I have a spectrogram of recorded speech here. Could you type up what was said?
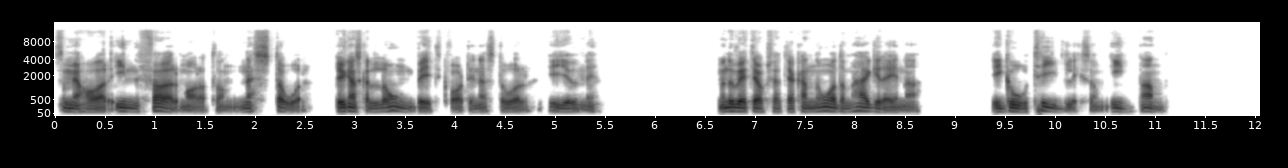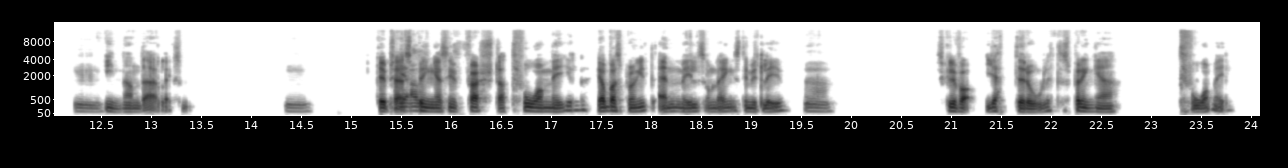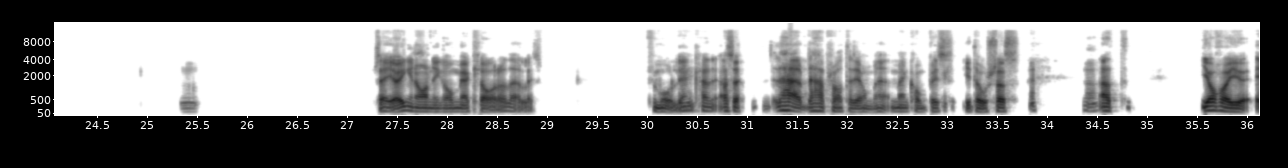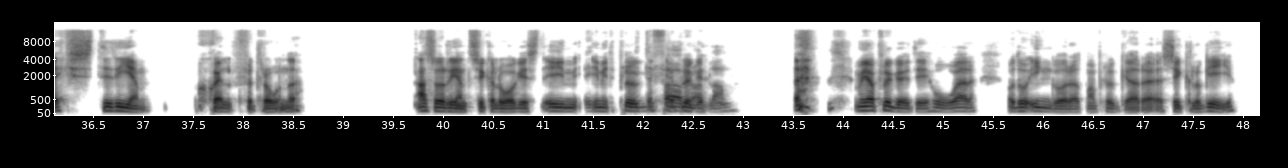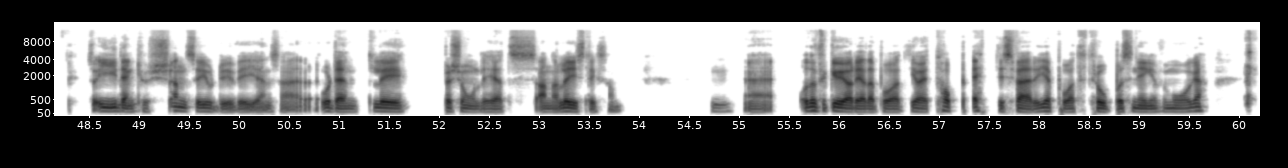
som jag Mm. har inför maraton nästa år. Det är ganska lång bit kvar till nästa år i juni. Mm. Men då vet jag också att jag kan nå de här grejerna i god tid liksom innan, mm, innan där liksom. mm, Typ såhär springa sin första två mil. Jag har bara sprungit en mil som längst i mitt liv. ja, Det skulle vara jätteroligt att springa två mil. Mm. Så jag har ingen aning om jag klarar det liksom. Förmodligen kan alltså det här, det här pratade jag om med, med en kompis i torsdags. Ja. Att jag har ju extremt självförtroende. Alltså Mm. rent psykologiskt. I, i mitt plugg. lite för bra pluggar, ibland. men jag pluggar ju till HR och då ingår det att man pluggar eh, psykologi. Så i den Mm. kursen så gjorde vi en så här ordentlig personlighetsanalys liksom. Mm. Eh, och då fick jag reda på att jag är topp ett i Sverige på att tro på sin egen förmåga.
